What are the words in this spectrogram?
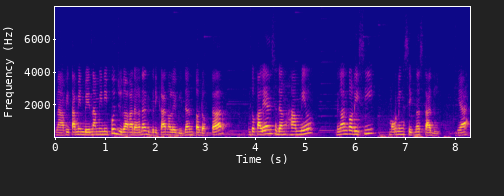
Nah, vitamin B6 ini pun juga kadang-kadang diberikan oleh bidan atau dokter. Untuk kalian sedang hamil dengan kondisi morning sickness tadi, ya.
